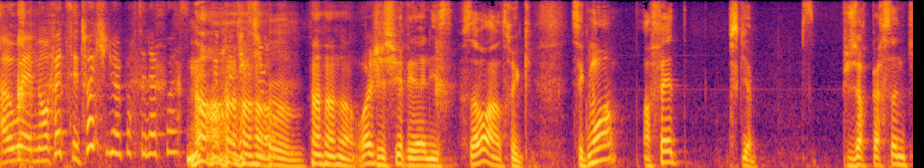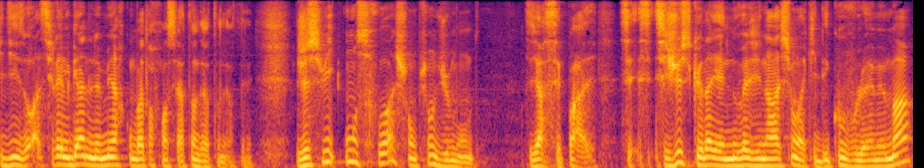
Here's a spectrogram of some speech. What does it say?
Ah ouais, mais en fait, c'est toi qui lui as porté la poisse. Non, non, prédictions. non, non, non, non. Moi, je suis réaliste. faut savoir un truc. C'est que moi, en fait, parce qu'il y a plusieurs personnes qui disent oh, Cyril Gann, le meilleur combattant français. Attendez, attendez, attendez. Je suis 11 fois champion du monde. C'est-à-dire, c'est pas, c'est- c'est juste que là, il y a une nouvelle génération là, qui découvre le MMA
